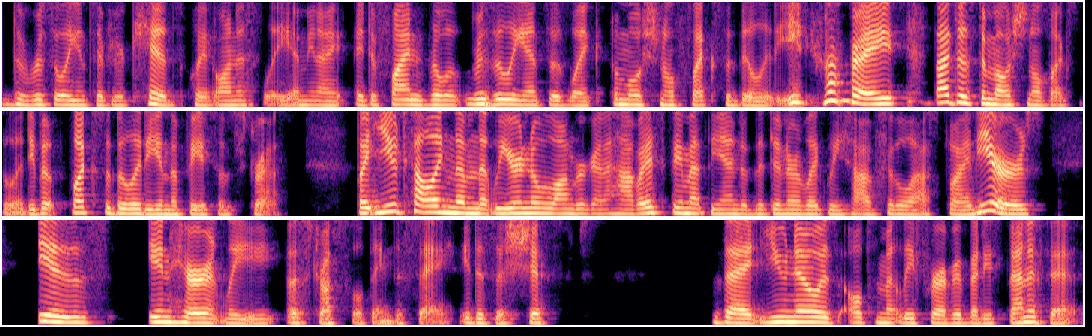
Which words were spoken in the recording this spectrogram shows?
the resilience of your kids, quite honestly. I mean, I, I define re- resilience as like emotional flexibility, right? Not just emotional flexibility, but flexibility in the face of stress. But you telling them that we are no longer going to have ice cream at the end of the dinner like we have for the last five years is inherently a stressful thing to say. It is a shift that you know is ultimately for everybody's benefit,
